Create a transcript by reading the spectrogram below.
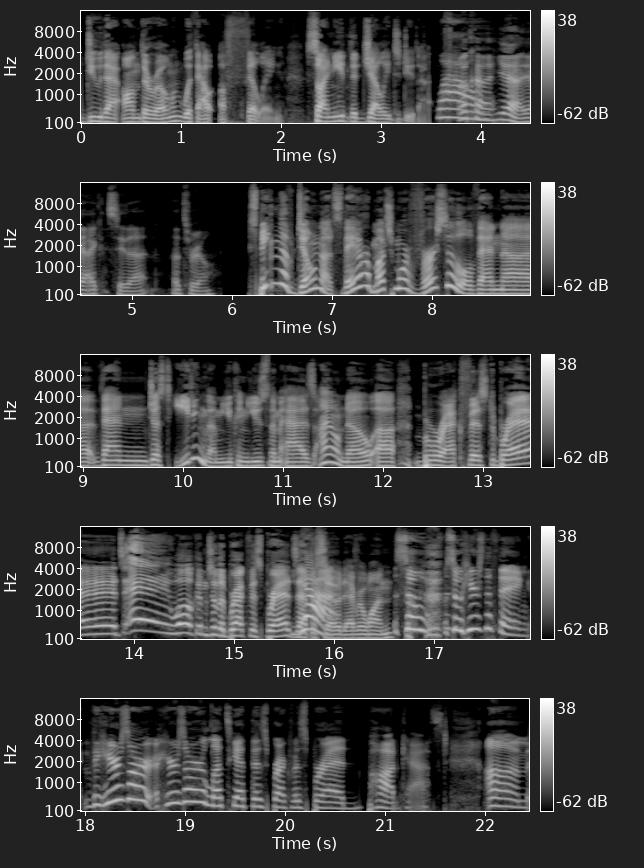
do that on their own without a filling. So I need the jelly to do that. wow. Okay, yeah, yeah, I can see that. That's real. Speaking of donuts, they are much more versatile than uh, than just eating them. You can use them as I don't know, uh, breakfast breads. Hey, welcome to the breakfast breads Yeah. episode, everyone. so so here's the thing the, here's our here's our let's get this breakfast bread podcast um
